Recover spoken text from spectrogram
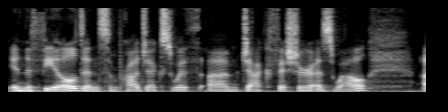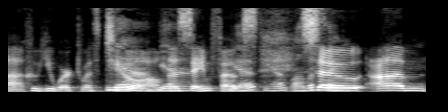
in the field and some projects with um, Jack Fisher as well. Uh, who you worked with too, Yeah, all yeah. those same folks. Yep, yep, all the so um,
